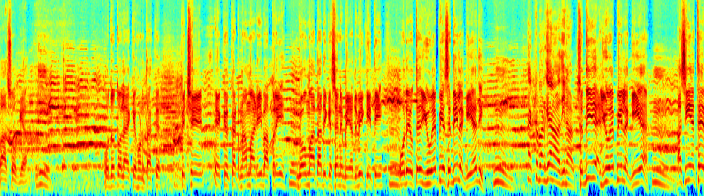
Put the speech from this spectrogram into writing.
ਪਾਸ ਹੋ ਗਿਆ। ਉਦੋਂ ਤੋਂ ਲੈ ਕੇ ਹੁਣ ਤੱਕ ਪਿੱਛੇ ਇੱਕ ਘਟਨਾ ਮਾੜੀ ਵਾਪਰੀ ਗਊ ਮਾਤਾ ਦੀ ਕਿਸੇ ਨੇ ਬੇਅਦਬੀ ਕੀਤੀ ਉਹਦੇ ਉੱਤੇ ਯੂਏਪੀ ਸਿੱਧੀ ਲੱਗੀ ਹੈ ਜੀ। ਐਕਟ ਬਣ ਗਿਆ ਨਾਲ ਦੀ ਨਾਲ। ਸਿੱਧੀ ਯੂਏਪੀ ਲੱਗੀ ਹੈ। ਅਸੀਂ ਇੱਥੇ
